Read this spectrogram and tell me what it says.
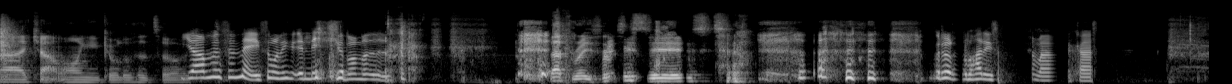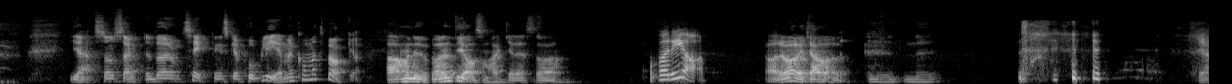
Nej, Kam har ingen koll överhuvudtaget. Ja, men för mig såg ni likadana ut. That's racist. Racist. Vadå, de hade ju samma klass. Ja, som sagt, nu börjar de tekniska problemen komma tillbaka. Ja, men nu var det inte jag som hackade så... Var det jag? Ja, det var det kan man. Eh, nej. ja.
